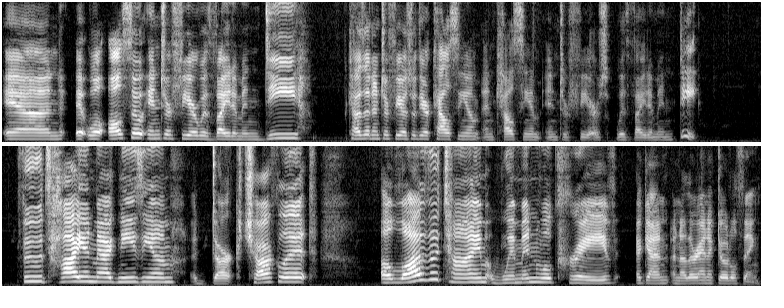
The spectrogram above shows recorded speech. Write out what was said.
And it will also interfere with vitamin D because it interferes with your calcium, and calcium interferes with vitamin D. Foods high in magnesium, dark chocolate. A lot of the time, women will crave, again, another anecdotal thing,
